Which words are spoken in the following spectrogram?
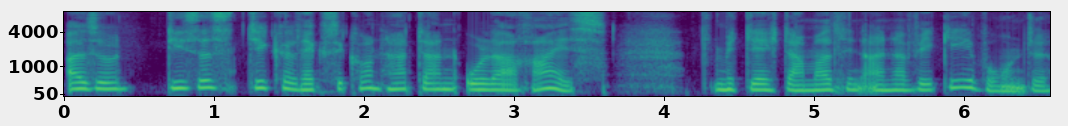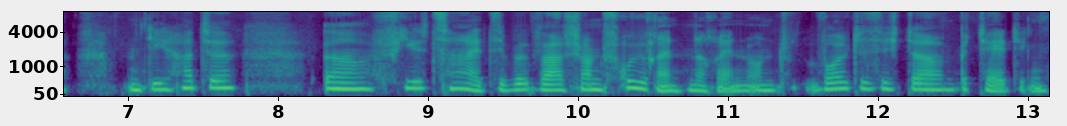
Also dieses dicke Lexikon hat dann Ulla Reis, mit der ich damals in einer WG wohnte. Und die hatte äh, viel Zeit. Sie war schon Frührentnerin und wollte sich da betätigen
